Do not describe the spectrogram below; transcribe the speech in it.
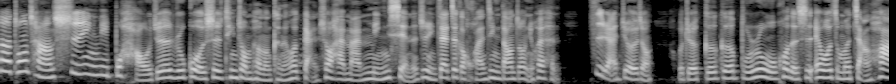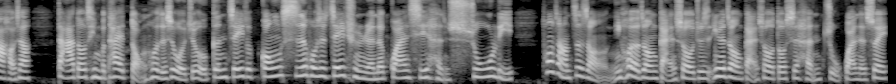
那通常适应力不好，我觉得如果是听众朋友们可能会感受还蛮明显的，就是你在这个环境当中，你会很自然就有一种我觉得格格不入，或者是诶，我怎么讲话好像大家都听不太懂，或者是我觉得我跟这个公司或是这一群人的关系很疏离。通常这种你会有这种感受，就是因为这种感受都是很主观的，所以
